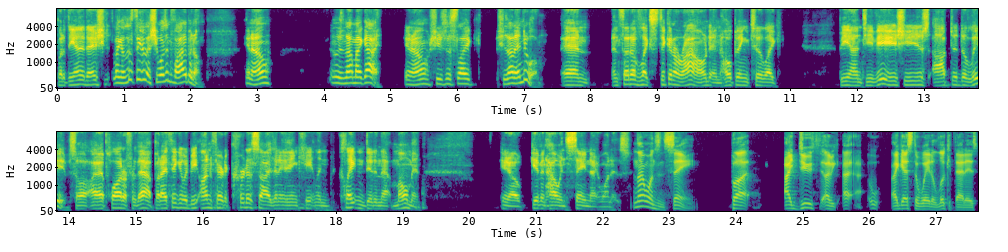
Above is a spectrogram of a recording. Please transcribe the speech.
But at the end of the day, she like let's it, she wasn't vibing him. You know, it was not my guy. You know, she's just like she's not into him. And instead of like sticking around and hoping to like be on TV, she just opted to leave. So I applaud her for that. But I think it would be unfair to criticize anything Caitlin Clayton did in that moment. You know, given how insane night one is. Night one's insane, but I do. Th- I, I, I guess the way to look at that is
